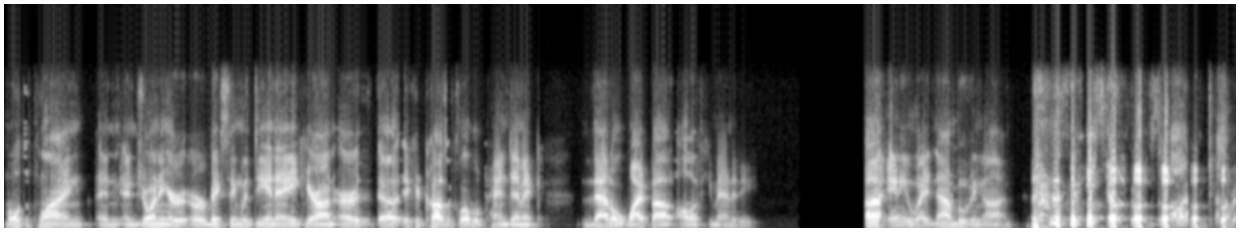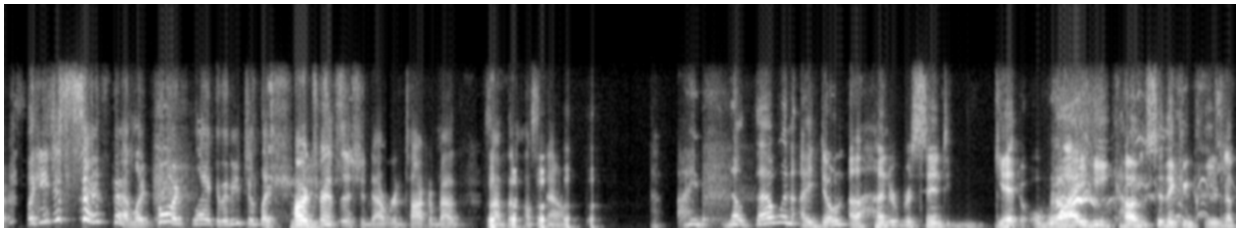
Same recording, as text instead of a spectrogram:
multiplying and, and joining or, or mixing with DNA here on Earth, uh, it could cause a global pandemic that'll wipe out all of humanity. Uh, anyway, now moving on. He moves on like he just says that like point blank, and then he just like hard transition. Now we're gonna talk about something else now. I now that one I don't a hundred percent get why he comes to the conclusion of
